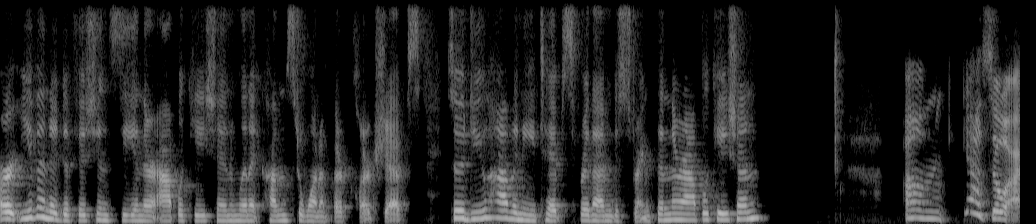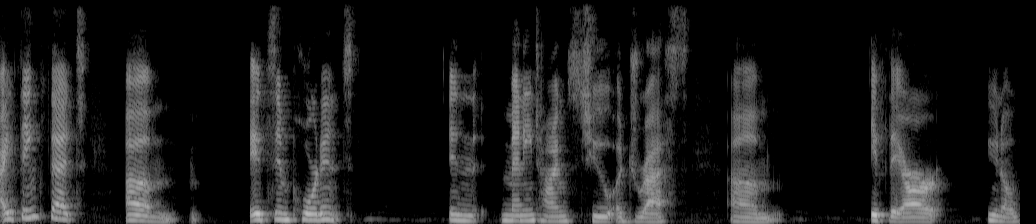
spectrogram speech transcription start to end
or even a deficiency in their application when it comes to one of their clerkships. So do you have any tips for them to strengthen their application? Um, yeah, so I think that um, it's important in many times to address um, if they are, you know,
